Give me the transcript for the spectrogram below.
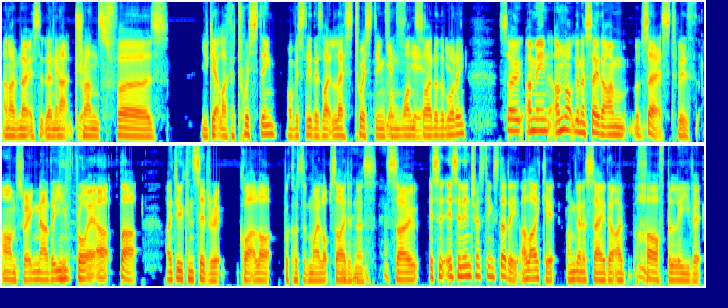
and I've noticed that then Okay, that yeah. transfers. You get like a twisting. Obviously, there's like less twisting from Yes, one yeah, yeah, side of the yeah. body. So, I mean, I'm not going to say that I'm obsessed with arm swing now that you've brought it up, but I do consider it quite a lot because of my lopsidedness. so, it's a, it's an interesting study. I like it. I'm going to say that I Hmm. half believe it.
